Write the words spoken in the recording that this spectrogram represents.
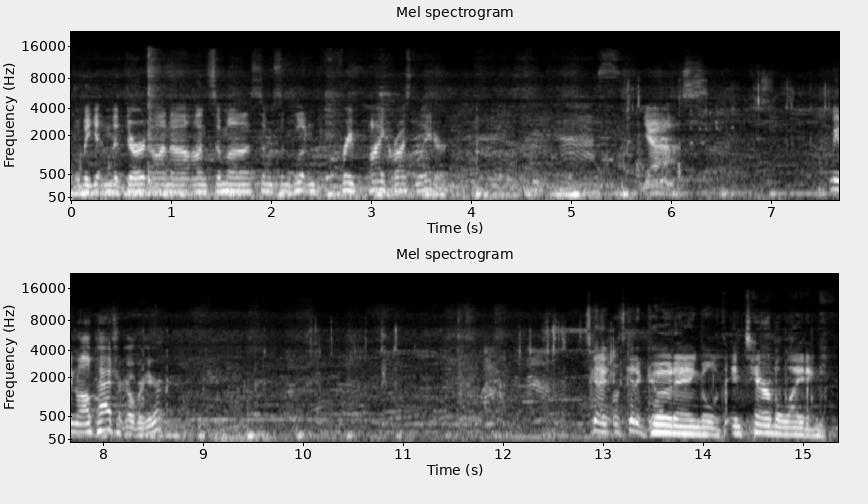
we'll be getting the dirt on uh, on some uh, some some gluten-free pie crust later. Yes. Meanwhile, Patrick over here. Let's get a, let's get a good angle in terrible lighting.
